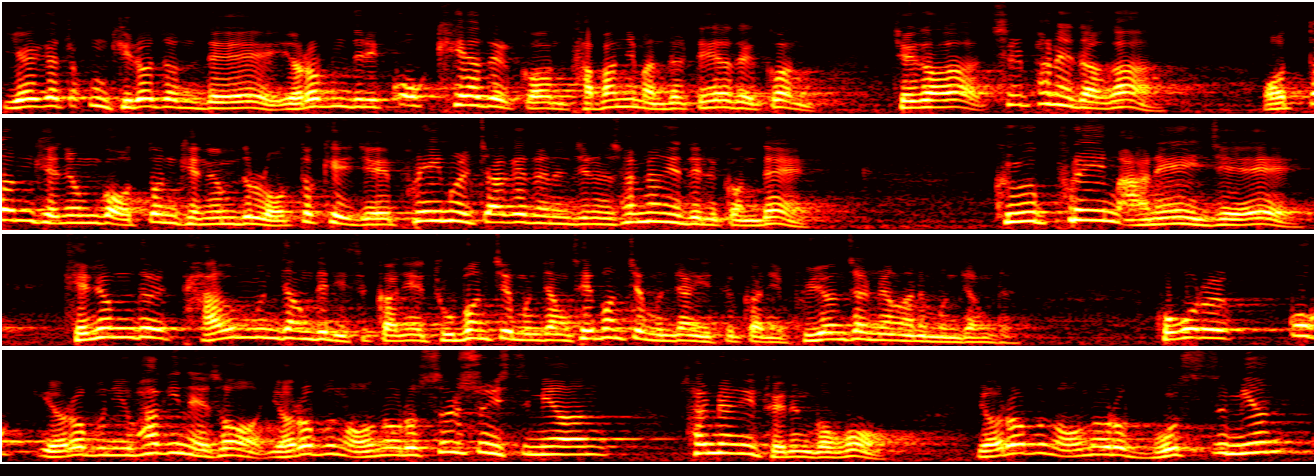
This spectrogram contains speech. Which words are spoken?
이야기가 조금 길어졌는데 여러분들이 꼭 해야 될 건 답안지 만들 때 해야 될건 제가 칠판에다가 어떤 개념과 어떤 개념들로 어떻게 이제 프레임을 짜게 되는지는 설명해 드릴 건데 그 프레임 안에 이제 개념들 다음 문장들이 있을 거 아니에요. 두 번째 문장, 세 번째 문장이 있을 거 아니에요. 부연 설명하는 문장들. 그거를 꼭 여러분이 확인해서 여러분 언어로 쓸 수 있으면 설명이 되는 거고 여러분 언어로 못 쓰면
